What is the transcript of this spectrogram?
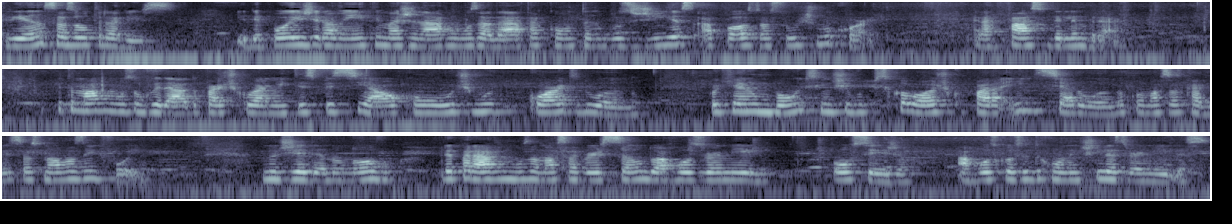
crianças outra vez. E depois, geralmente, imaginávamos a data contando os dias após nosso último corte. Era fácil de lembrar e tomávamos um cuidado particularmente especial com o último corte do ano, porque era um bom incentivo psicológico para iniciar o ano com nossas cabeças novas em folha. No dia de Ano Novo, preparávamos a nossa versão do arroz vermelho, ou seja, arroz cozido com lentilhas vermelhas.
